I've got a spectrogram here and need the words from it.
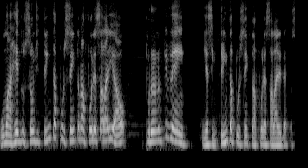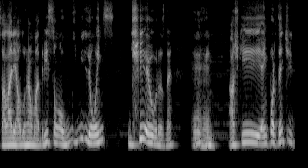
uma redução de 30% na folha salarial para o ano que vem. E assim, 30% da folha salarial do Real Madrid são alguns milhões de euros, né? Uhum. Enfim, acho que é importante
